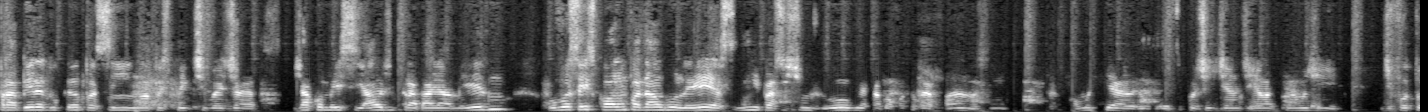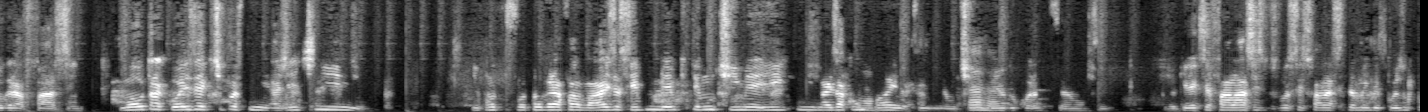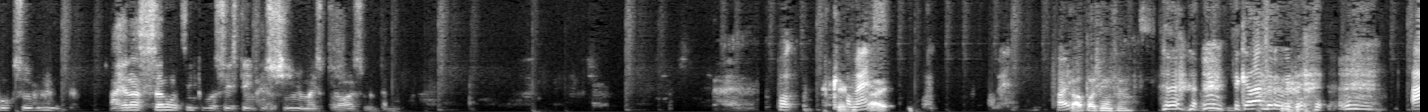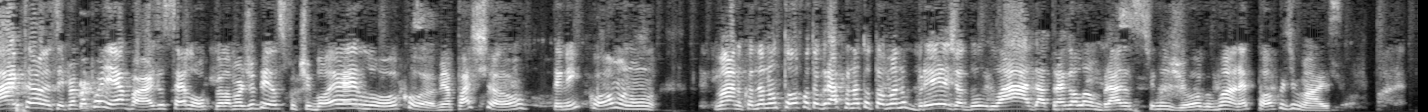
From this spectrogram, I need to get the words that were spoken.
pra beira do campo, assim, numa perspectiva já, já comercial, de trabalhar mesmo? Ou vocês colam para dar um rolê, assim, para assistir um jogo e acabar fotografando, assim? Como que é esse cotidiano de relação de, de fotografar, assim? Uma outra coisa é que, tipo assim, a gente, enquanto fotografa Várzea, sempre meio que tem um time aí que mais acompanha, assim, né? um time Aham. meio do coração, assim. Eu queria que você falasse, se vocês falassem também depois um pouco sobre a relação assim que vocês têm com os times mais próximos. Tá? Pô, Quer- Começa? Pode? Tá, pode começar. Fica na dúvida. Ah, então, eu sempre acompanhei a Várzea, você é louco, pelo amor de Deus. Futebol é louco, minha paixão. Não tem nem como. Não... Mano, quando eu não tô fotografando, eu tô tomando breja do lado, atrás do alambrado, assistindo o jogo. Mano, é top demais.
